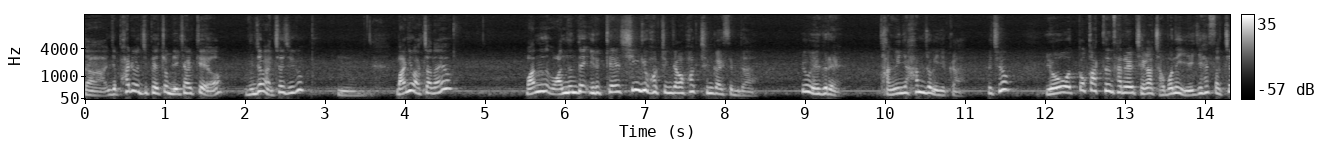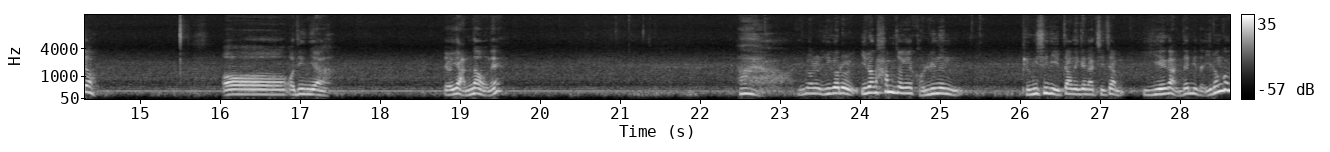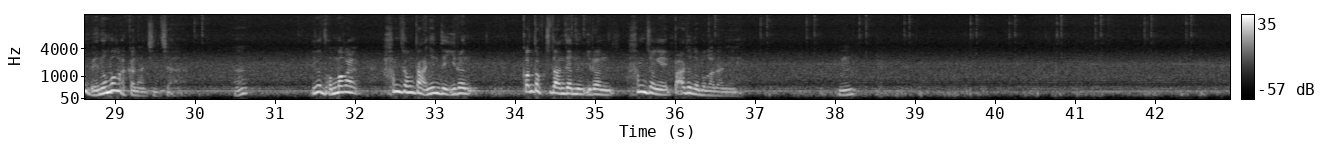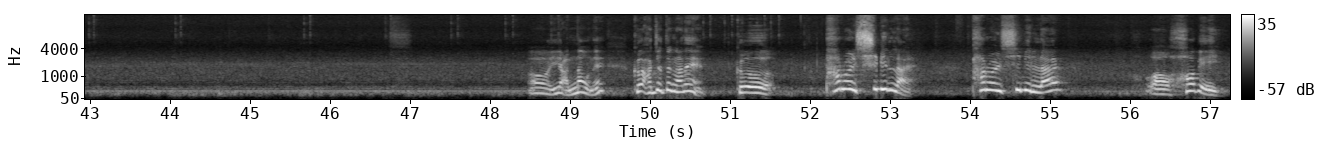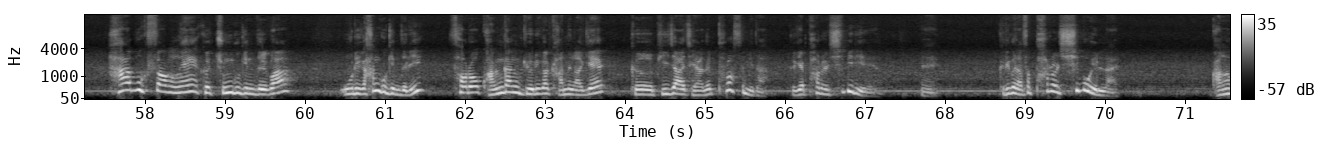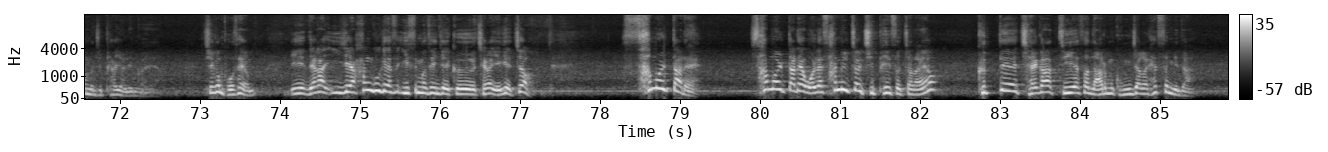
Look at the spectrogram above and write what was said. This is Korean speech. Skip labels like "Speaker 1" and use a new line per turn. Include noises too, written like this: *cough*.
자, 이제 8.15 집회 좀 얘기할게요. 문제 많죠, 지금? 음, 많이 왔잖아요? 왔, 왔는데 이렇게 신규 확진자가 확 증가했습니다. 이거 왜 그래? 당연히 함정이니까. 그렇죠? 요 똑같은 사례를 제가 저번에 얘기했었죠? 어, 어디 있냐? 여기 안 나오네? 아휴, 이거를, 이거를, 이런 함정에 걸리는 병신이 있다는 게 나 진짜 이해가 안 됩니다. 이런 건 왜 넘어갈까, 난 진짜. 어? 이거 넘어갈 함정도 아닌데 이런 건덕지도 안 되는 이런 함정에 빠져 넘어가다니. 응? 어, 이게 안 나오네. 그, 어쨌든 간에, 그, 8월 10일 날, 8월 10일 날, 어, 허베이, 하북성의 그 중국인들과 우리가 한국인들이 서로 관광 교류가 가능하게 그 비자 제한을 풀었습니다. 그게 8월 10일이에요. 네. 그리고 나서 8월 15일 날 광화문 집회가 열린 거예요. 지금 보세요. 이 내가 이제 한국에서 있으면서 이제 그 제가 얘기했죠. 3월 달에 3월 달에 원래 3.1절 집회 있었잖아요. 그때 제가 뒤에서 나름 공작을 했습니다.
